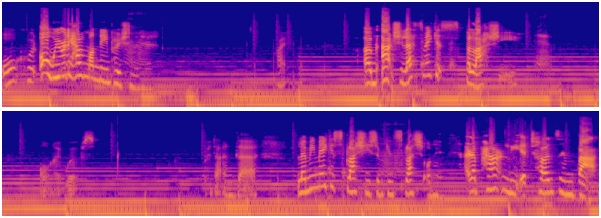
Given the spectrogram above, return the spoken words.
awkward. Oh, we already have a mundane potion in here. Right. Um, actually, let's make it splashy. Oh no, whoops. Put that in there. Let me make it splashy so we can splash it on him. And apparently, it turns him back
